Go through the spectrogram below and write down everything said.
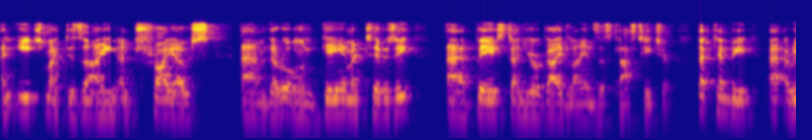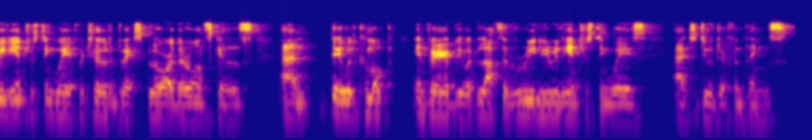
and each might design and try out um, their own game activity uh, based on your guidelines as class teacher. That can be a really interesting way for children to explore their own skills, and they will come up invariably with lots of really, really interesting ways uh, to do different things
